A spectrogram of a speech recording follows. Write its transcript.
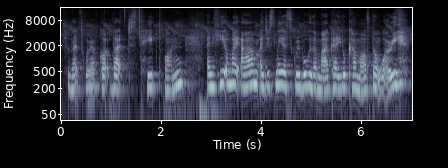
So that's where I've got that just taped on. And here on my arm, I just made a scribble with a marker. It'll come off, don't worry.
